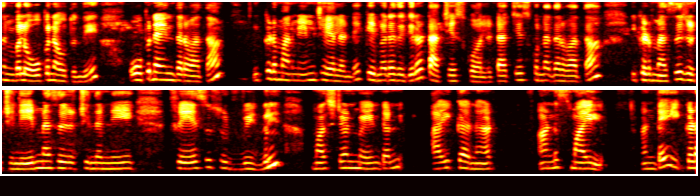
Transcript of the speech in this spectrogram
సింబల్ ఓపెన్ అవుతుంది. ఓపెన్ అయిన తర్వాత ఇక్కడ మనం ఏం చేయాలంటే కెమెరా దగ్గర టచ్ చేసుకోవాలి. టచ్ చేసుకున్న తర్వాత ఇక్కడ మెసేజ్ వచ్చింది. ఏం మెసేజ్ వచ్చిందండి face should visible must and maintain I cannot and smile. అంటే ఇక్కడ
